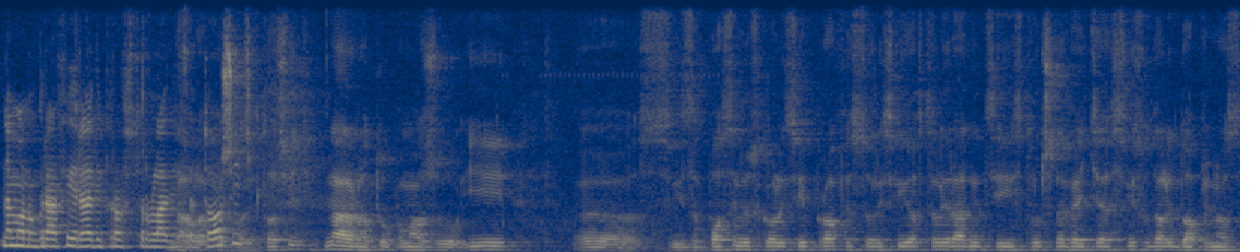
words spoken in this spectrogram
Na monografiji radi profesor Vladica da, Tošić. Da, Tošić. Naravno, tu pomažu i e, svi zaposleni u školi, svi profesori, svi ostali radnici, stručne veća, svi su dali doprinos, e,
